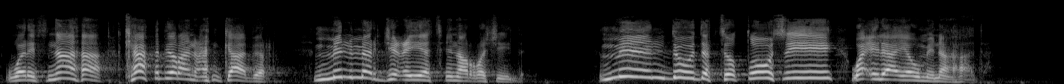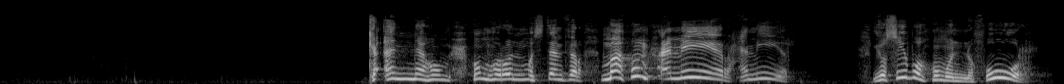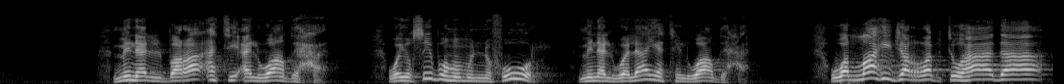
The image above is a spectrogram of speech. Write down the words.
ورثناها كابرا عن كابر. من مرجعيتنا الرشيدة من دودة الطوسي وإلى يومنا هذا. كأنهم حمر مستنفرة ما هم حمير حمير. يصيبهم النفور من البراءة الواضحة ويصيبهم النفور من الولاية الواضحة. والله جربت هذا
